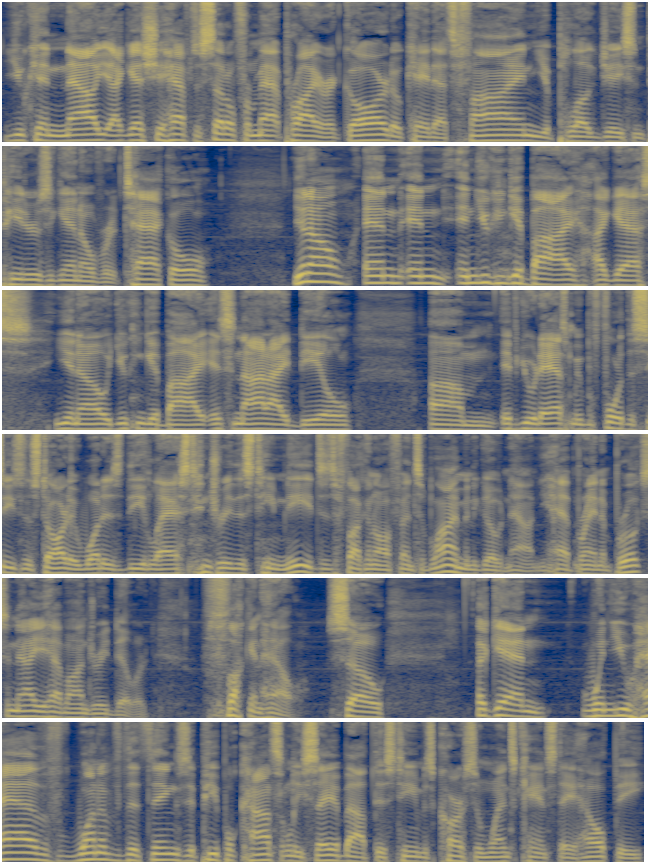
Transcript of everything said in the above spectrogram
You can now, I guess you have to settle for Matt Pryor at guard. Okay, that's fine. You plug Jason Peters again over at tackle. You know, and and and you can get by, I guess. You know, you can get by. It's not ideal. Um, if you were to ask me before the season started, what is the last injury this team needs? It's a fucking offensive lineman to go down. You have Brandon Brooks, and now you have Andre Dillard. Fucking hell. So, again, when you have one of the things that people constantly say about this team is Carson Wentz can't stay healthy,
